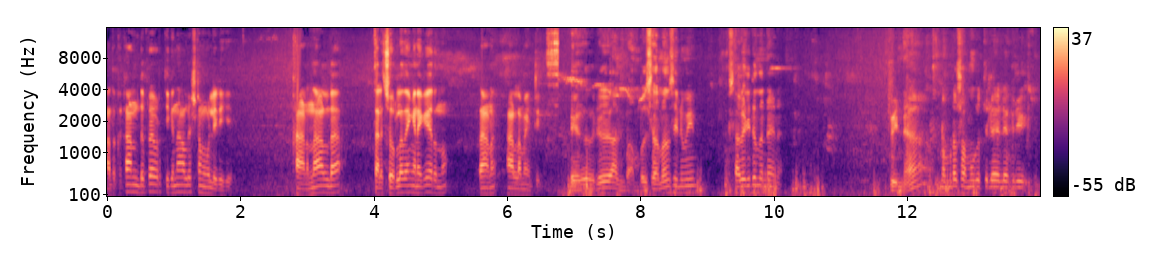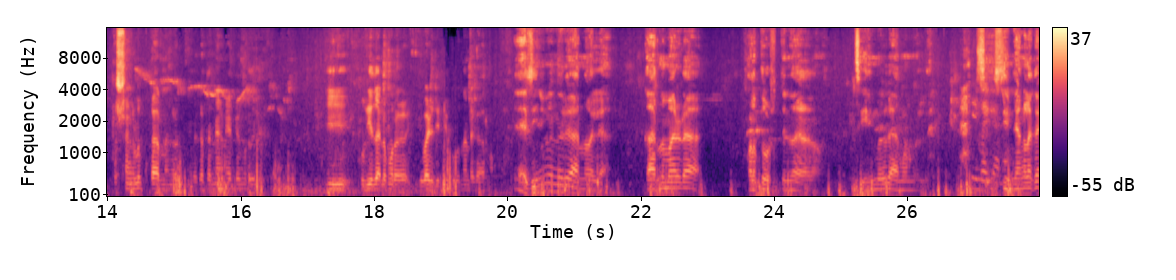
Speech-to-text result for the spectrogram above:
അതൊക്കെ കണ്ട് പ്രവർത്തിക്കുന്ന ആളുടെ ഇഷ്ടംപോലെ ഇരിക്കും. കാണുന്ന ആളുടെ തലച്ചോറിൽ അത് എങ്ങനെ കയറുന്നു? അതാണ് ആളുടെ മൈൻഡ് ഒരു അമ്പത് ശതമാനം സിനിമയും സാഹചര്യം തന്നെയാണ് പിന്നെ നമ്മുടെ സമൂഹത്തിലെ ലഹരി പ്രശ്നങ്ങളും കാരണങ്ങളും ഇതൊക്കെ തന്നെയാണ് ഏറ്റവും കൂടുതൽ ഈ പുതിയ തലമുറ ഈ വഴിതെറ്റി പോകുന്നതിന്റെ കാരണം. സിനിമ എന്നൊരു കാരണമല്ല. കാരണന്മാരുടെ വളർത്തോഷത്തിന് കാരണമാണ്. സിനിമ ഒരു കാരണമൊന്നുമല്ല ഞങ്ങളൊക്കെ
